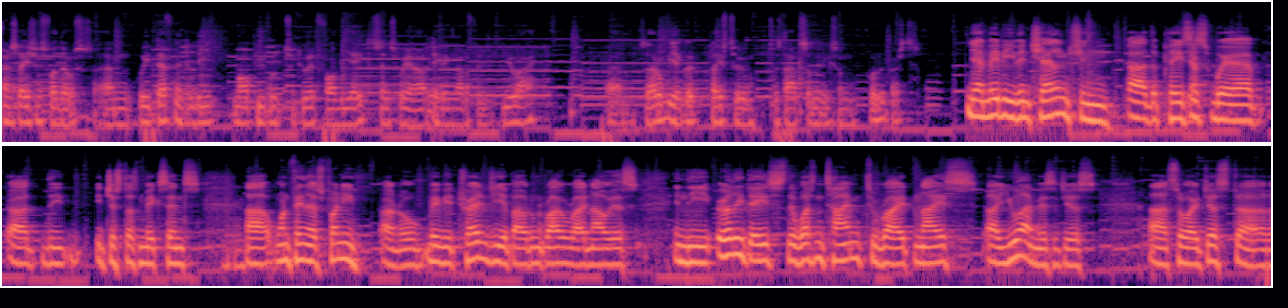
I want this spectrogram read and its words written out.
translations for those. Um, we definitely need more people to do it for V8 since we are updating a lot of the UI. Um, so that would be a good place to, to start submitting some pull requests. Yeah, maybe even challenging uh, the places where uh, the it just doesn't make sense. Uh, one thing that's funny, I don't know, maybe a tragedy about Umbraco right now is in the early days there wasn't time to write nice uh, UI messages, uh, so I just uh,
